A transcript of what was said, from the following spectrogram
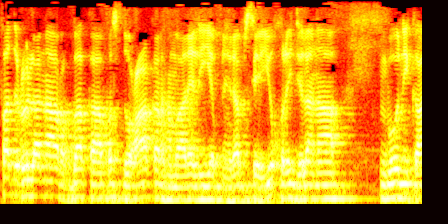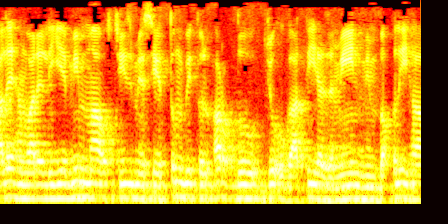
فد لنا ربا کا پس دعا کر ہمارے لیے اپنے رب سے، یخرج لنا، وہ نکالے ہمارے لیے، مما، اس چیز میں سے تم بھی الارض، جو اگاتی ہے زمین مم بقلیہ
